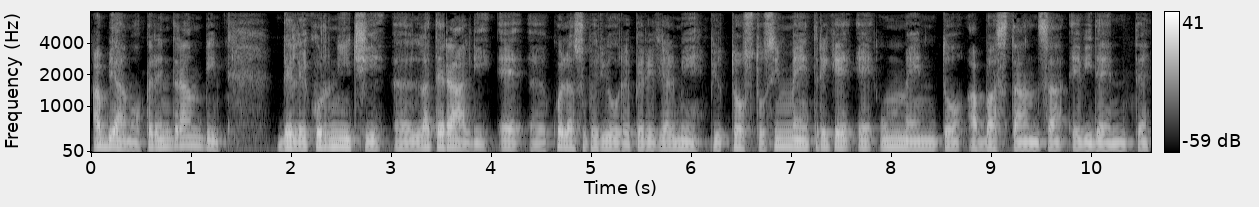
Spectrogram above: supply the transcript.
Abbiamo per entrambi delle cornici eh, laterali e eh, quella superiore per il Realme piuttosto simmetriche e un mento abbastanza evidente.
